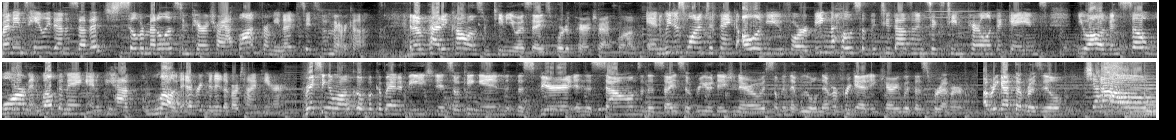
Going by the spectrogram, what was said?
my name is Hailey Danisewicz, silver medalist in paratriathlon from United States of America. And I'm Patty Collins from Team USA Sport of Paratriathlon. And we just wanted to thank all of you for being the hosts of the 2016 Paralympic Games. You all have been so warm and welcoming, and we have loved every minute of our time here. Racing along Copacabana Beach and soaking in the spirit and the sounds and the sights of Rio de Janeiro is something that we will never forget and carry with us forever. Obrigada, Brazil. Ciao.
